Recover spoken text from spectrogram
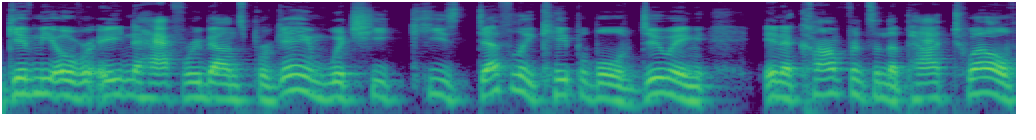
give me over eight and a half rebounds per game, which he he's definitely capable of doing in a conference in the Pac-12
